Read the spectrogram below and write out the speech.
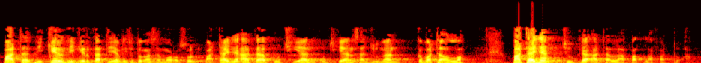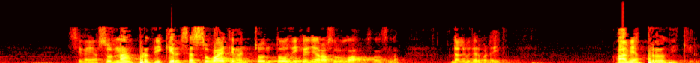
Pada zikir-zikir tadi yang dicontohkan sama Rasul, padanya ada pujian-pujian sanjungan kepada Allah. Padanya juga ada lafat-lafat doa. Sehingga yang sunnah berzikir sesuai dengan contoh zikirnya Rasulullah SAW. Tidak lebih daripada itu. Paham ya? Berzikir.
